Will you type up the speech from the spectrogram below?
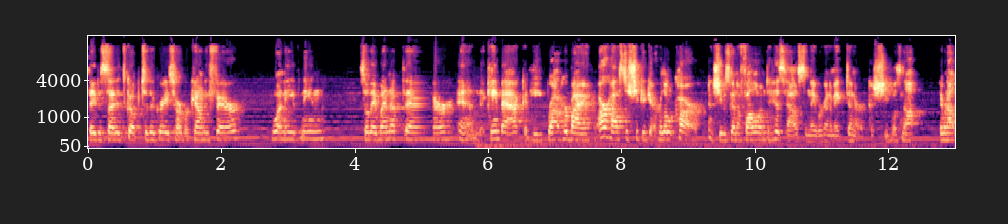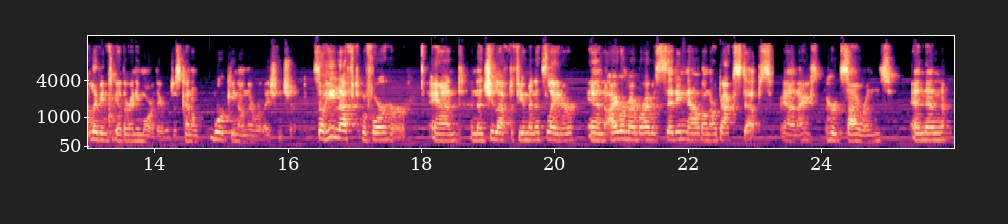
They decided to go up to the Grays Harbor County Fair one evening so they went up there and they came back, and he brought her by our house so she could get her little car. And she was going to follow him to his house, and they were going to make dinner because she was not. They were not living together anymore. They were just kind of working on their relationship. So he left before her, and and then she left a few minutes later. And I remember I was sitting out on our back steps, and I heard sirens. And then,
